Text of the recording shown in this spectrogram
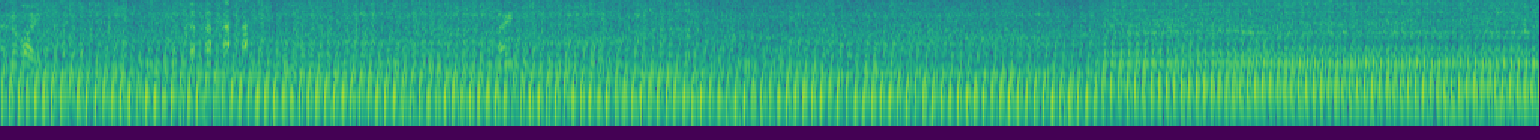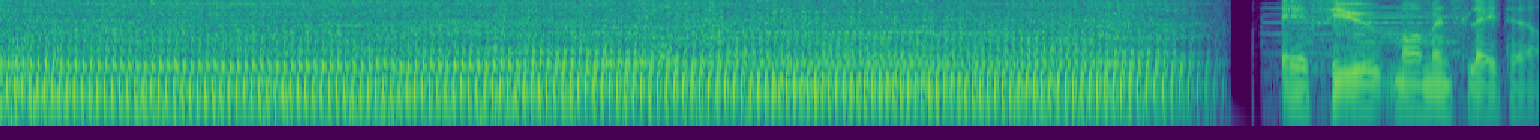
Ano boy? Few moments later.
